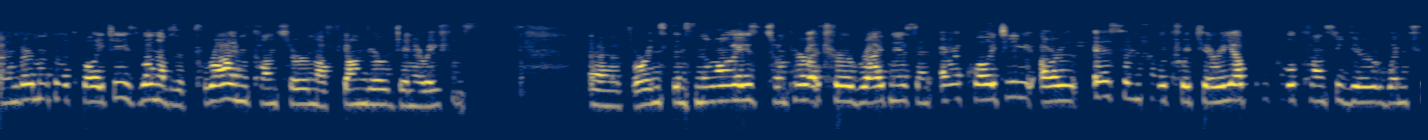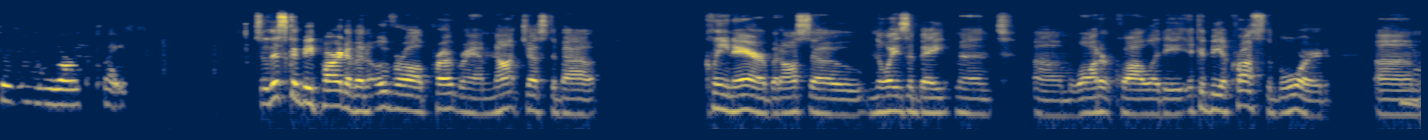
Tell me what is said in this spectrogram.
environmental quality is one of the prime concern of younger generations. Uh, for instance, noise, temperature, brightness, and air quality are essential criteria people consider when choosing a workplace. So this could be part of an overall program, not just about clean air, but also noise abatement, um, water quality. It could be across the board, um, yeah.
